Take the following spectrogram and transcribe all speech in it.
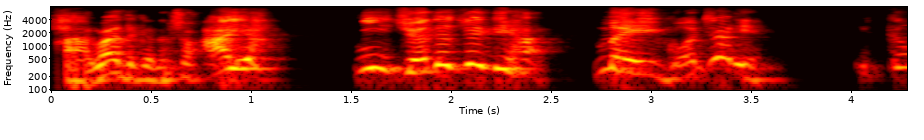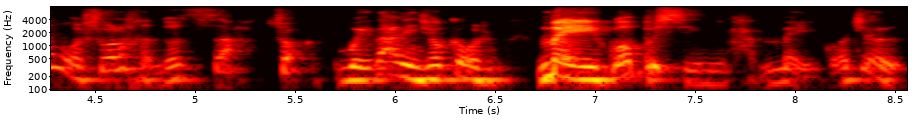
海外的跟他说，哎呀，你觉得最厉害，美国这里。你跟我说了很多次啊，说伟大领袖跟我说美国不行，你看美国这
